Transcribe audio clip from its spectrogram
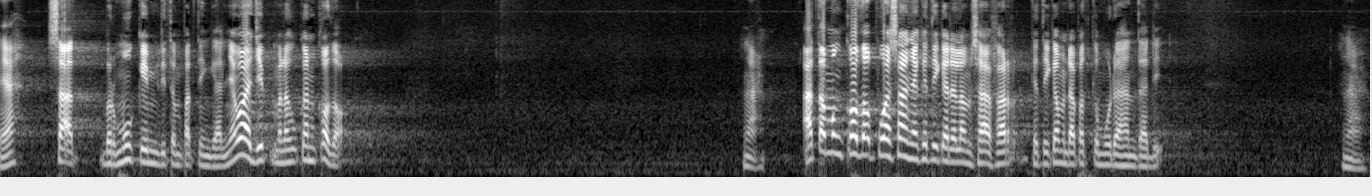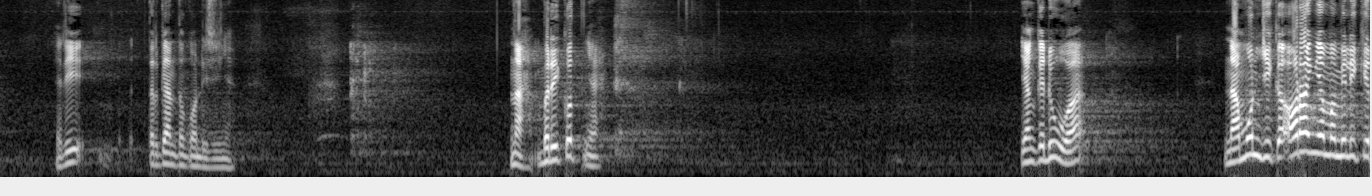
ya saat bermukim di tempat tinggalnya wajib melakukan kodok. Nah atau mengkodok puasanya ketika dalam safar ketika mendapat kemudahan tadi. Nah jadi tergantung kondisinya Nah, berikutnya. Yang kedua, namun jika orang yang memiliki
